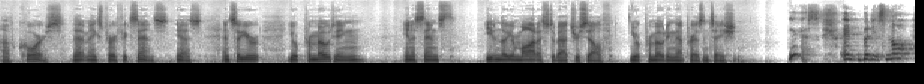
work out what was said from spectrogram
Of course, that makes perfect sense. Yes, and so you're you're promoting, in a sense, even though you're modest about yourself, you're promoting that presentation. Yes, and but it's not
